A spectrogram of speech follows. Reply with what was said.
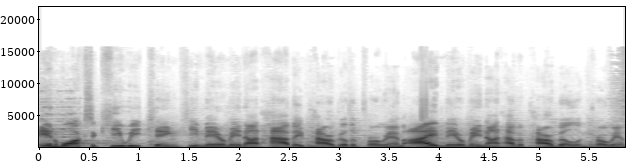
in walks a Kiwi King. He may or may not have a power building program. I may or may not have a power building program.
